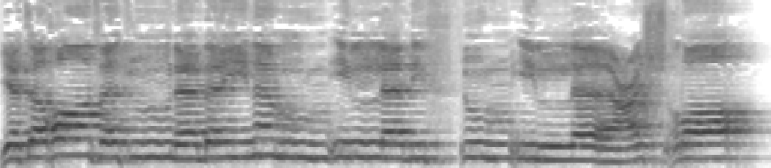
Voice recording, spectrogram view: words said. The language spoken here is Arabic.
يتخافتون بينهم إن لبثتم إلا عشرا.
